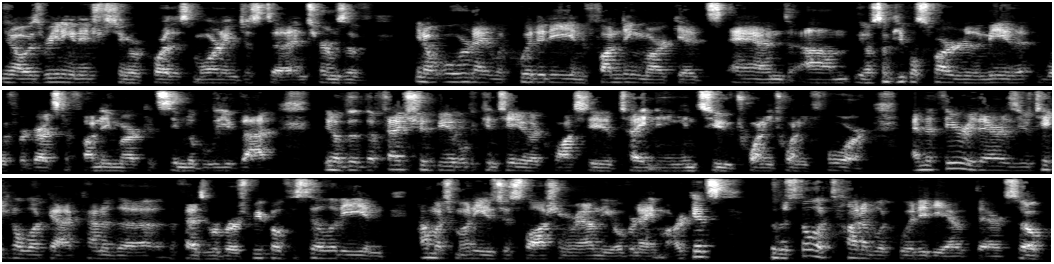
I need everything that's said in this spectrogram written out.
you know, I was reading an interesting report this morning just uh, in terms of you know overnight liquidity and funding markets. And um, you know some people smarter than me that with regards to funding markets seem to believe that you know the, the fed should be able to continue their quantitative tightening into 2024 and the theory there is you're taking a look at kind of the, the fed's reverse repo facility and how much money is just sloshing around the overnight markets. So there's still a ton of liquidity out there. So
